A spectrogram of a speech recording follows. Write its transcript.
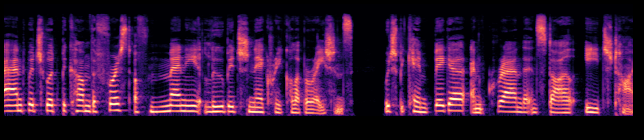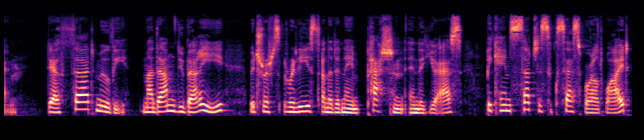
and which would become the first of many Lubitsch Negri collaborations which became bigger and grander in style each time. Their third movie, Madame du Barry, which was released under the name Passion in the US, became such a success worldwide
